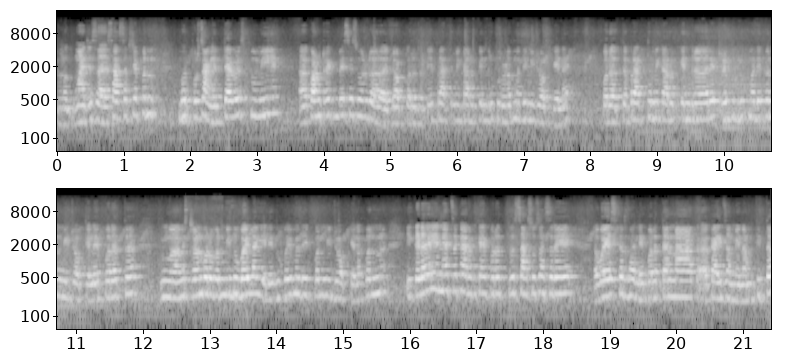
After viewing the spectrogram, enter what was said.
मग माझे सा- सासरचे पण भरपूर चांगले त्यावेळेस मी कॉन्ट्रॅक्ट बेसिसवर जॉब करत होते. प्राथमिक आरोग्य केंद्र कुरळमध्ये मी जॉब केलाय. परत प्राथमिक आरोग्य केंद्र रेट्रेप ग्रुपमध्ये पण मी जॉब केलाय. परत मिस्टरांबरोबर मी दुबईला गेले. दुबईमध्ये पण मी जॉब केला. पण इकडे येण्याचं कारण काय? परत सासू सासरे वयस्कर झाले. परत त्यांना काही जमेना. मग तिथं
